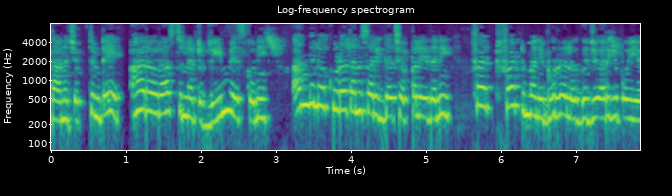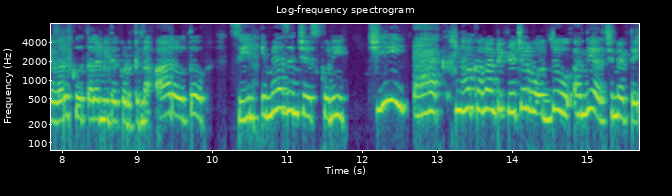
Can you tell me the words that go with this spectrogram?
తాను చెప్తుంటే ఆరవ్ రాస్తున్నట్టు డ్రీమ్ వేసుకొని అందులో కూడా తను సరిగ్గా చెప్పలేదని ఫట్ ఫట్ మని బుర్రలో గుజ్జు అరిగిపోయే వరకు తల మీద కొడుతున్న ఆరవ్తో సీన్ ఇమాజిన్ చేసుకుని చీ యాక్ నాకు అలాంటి ఫ్యూచర్ వద్దు అంది అరిచినట్టే.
